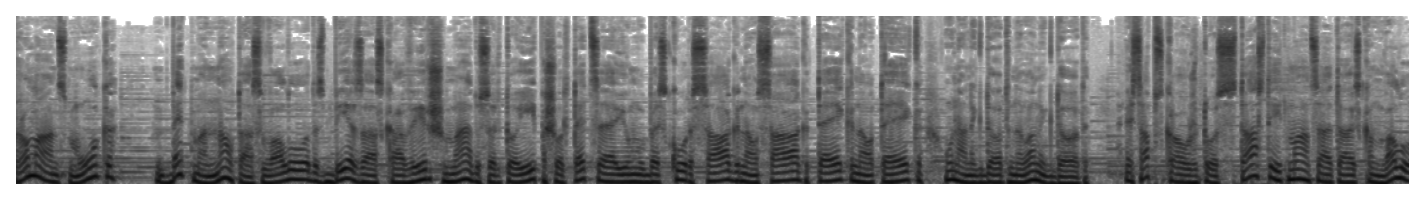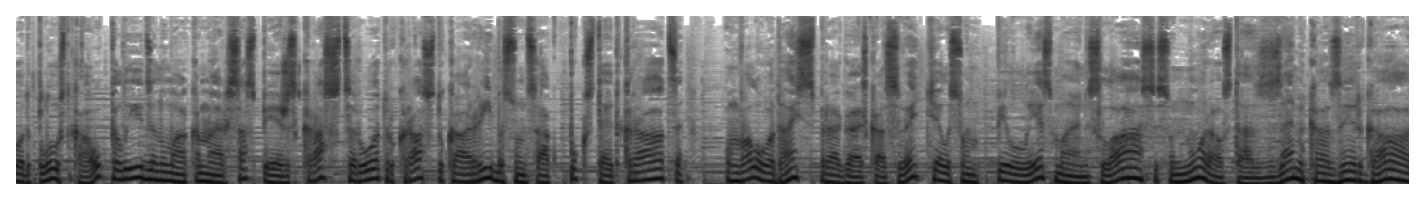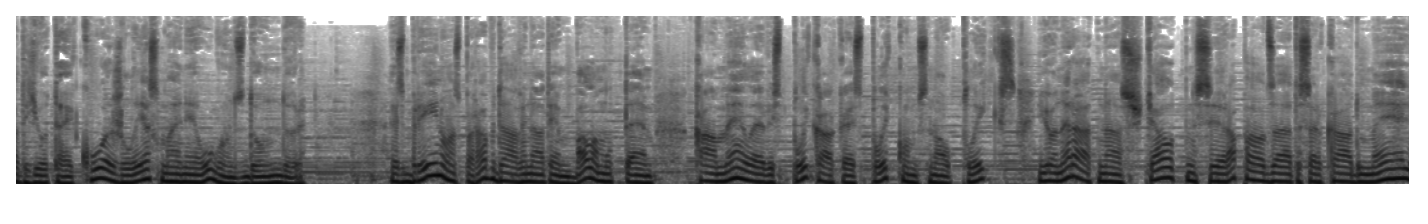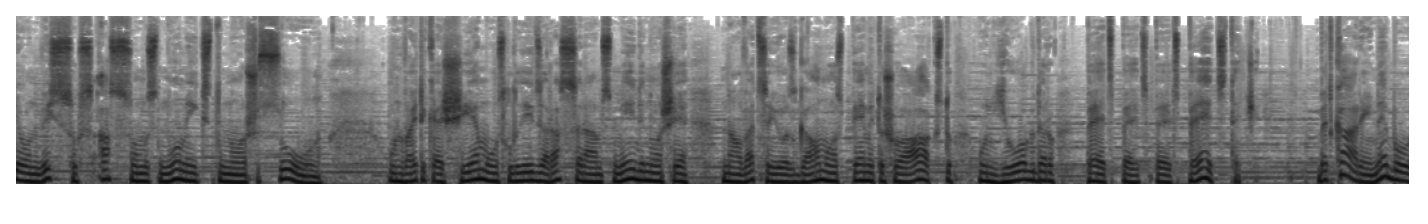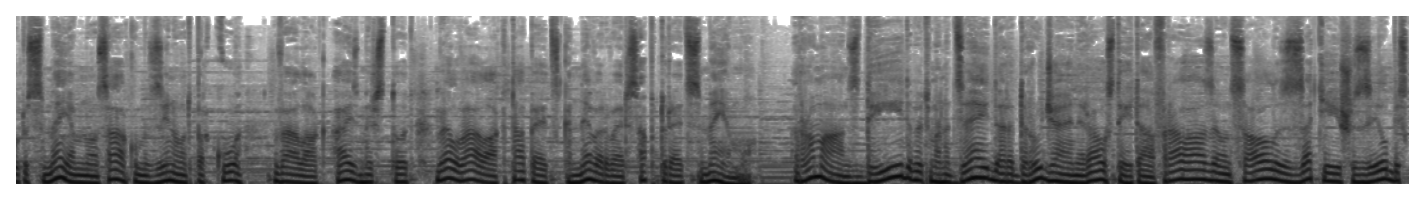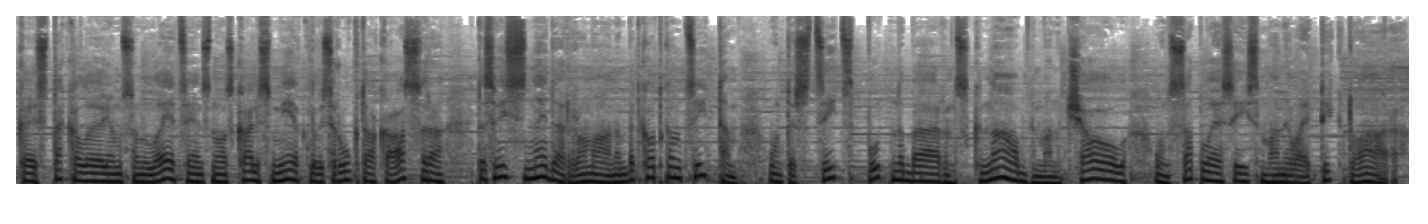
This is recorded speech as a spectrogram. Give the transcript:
Romāns Moka bet man nav tās valodas biezās kā viršu medus ar to īpašo tecējumu, bez kura sāga nav sāga, tēka nav tēka un anekdote nav anekdote. Es apskaužu tos stāstīt mācētājus, kam valoda plūst kā upe līdzenumā, kamēr saspiežas krasts ar otru krastu kā ribas un sāk pukstēt krāce, un valoda aizsprāgājas kā sveķelis, un pilli liesmainas lāses, un noraustās zeme kā zirga gādi, jo tai koža liesmainie ugunsdunduri. Es brīnos par apdāvinātiem balamutēm, kā mēlē visplikākais plikums nav pliks, jo nerātnās šķautnes ir apaudzētas ar kādu mēļu un visus asumus nomīkstinošu sūnu. Un vai tikai šie mūsu līdz ar asarām smīdinošie nav vecajos galmos piemitušo ākstu un jogdaru pēc, pēc, pēc, pēc teči? Bet kā arī nebūtu smējam no sākuma zinot par ko, vēlāk aizmirstot, vēl vēlāk tāpēc, ka nevar vairs apturēt smējamo. Romāns dīda, bet mana dzēdara druģēni raustītā frāze un saules zaķīšu zilbiskais tekalējums un lēciens no skaļas miekla visrūgtākā asarā, tas viss nedara romānam, bet kaut kam citam, un tas cits putna bērns knābi manu čaulu un saplēsīs mani, lai tiktu ārā.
